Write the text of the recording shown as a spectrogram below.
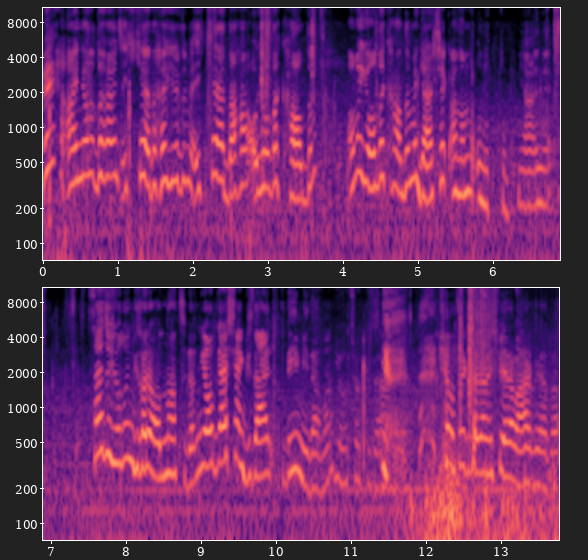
Ve aynı yola daha önce iki kere daha girdim ve iki kere daha o yolda kaldım. Ama yolda kaldığımı gerçek anlamda unuttum. Yani sadece yolun güzel olduğunu hatırlıyorum. Yol gerçekten güzel değil miydi ama? Yol çok güzeldi. Yol çok güzel ama hiçbir yere varmıyordu.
